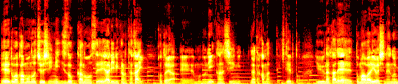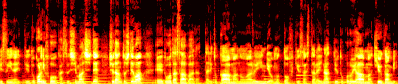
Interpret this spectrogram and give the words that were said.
えー、っと、若者を中心に持続可能性や倫理観の高いことや、えー、ものに関心が高まってきているという中で、えっと、まあ割合しない飲みすぎないっていうところにフォーカスしまして、手段としては、えー、ウォーターサーバーだったりとか、まあ、ノンアル飲料をもっと普及させたらいいなっていうところや、まあ、休館日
